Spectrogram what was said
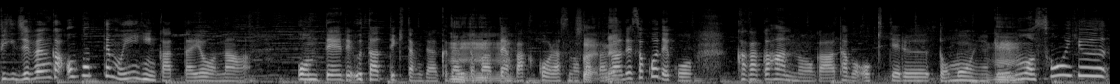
自分が思ってもいいひんかったような音程で歌ってきたみたいなくだりとかあって、バックコーラスの方が、ね、でそこでこう化学反応が多分起きてると思うんやけれども、うん、そういう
